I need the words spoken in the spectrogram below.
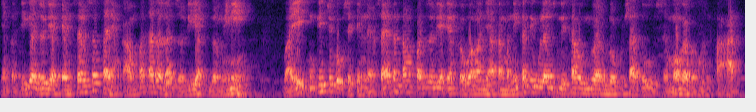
yang ketiga zodiak Cancer serta yang keempat adalah zodiak Gemini Baik, mungkin cukup sekian dari saya tentang empat zodiak yang keuangannya akan meningkat di bulan Juli tahun 2021. Semoga bermanfaat.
